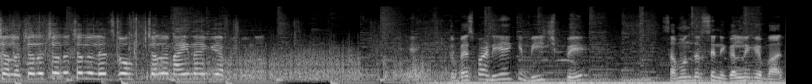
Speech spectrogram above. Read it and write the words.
चलो चलो चलो चलो लेट्स गो चलो नाई नाई we have to do now तो बेस्ट पार्ट ये है कि बीच पे समुंदर से निकलने के बाद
